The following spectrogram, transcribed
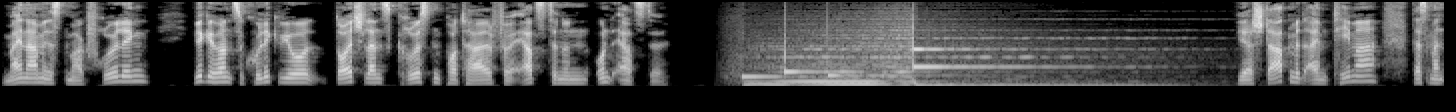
Mein Name ist Marc Fröhling. Wir gehören zu Colliquio, Deutschlands größten Portal für Ärztinnen und Ärzte. Wir starten mit einem Thema, das man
